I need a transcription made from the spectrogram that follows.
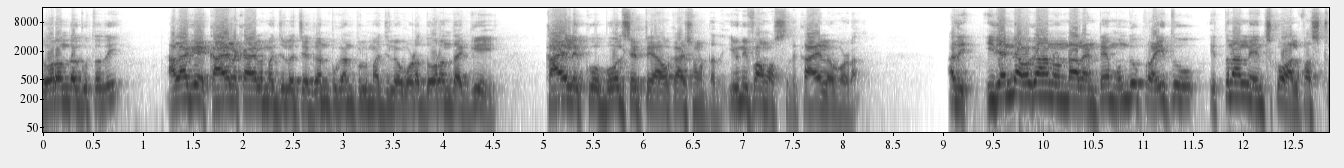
దూరం తగ్గుతుంది. అలాగే కాయల కాయల మధ్యలో వచ్చే గనుపు గనుపుల మధ్యలో కూడా దూరం తగ్గి కాయలు ఎక్కువ బోల్ సెట్టే అవకాశం ఉంటుంది. యూనిఫామ్ వస్తుంది కాయలో కూడా. అది ఇదన్నీ అవగాహన ఉండాలంటే ముందు రైతు విత్తనాలను ఎంచుకోవాలి ఫస్ట్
